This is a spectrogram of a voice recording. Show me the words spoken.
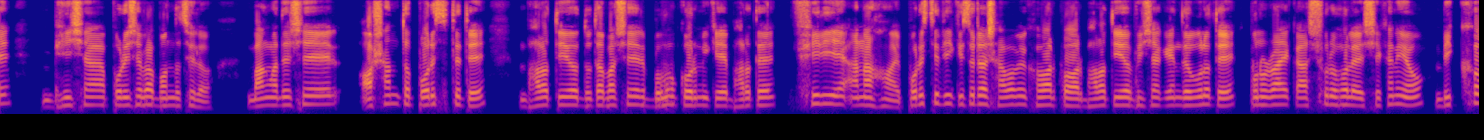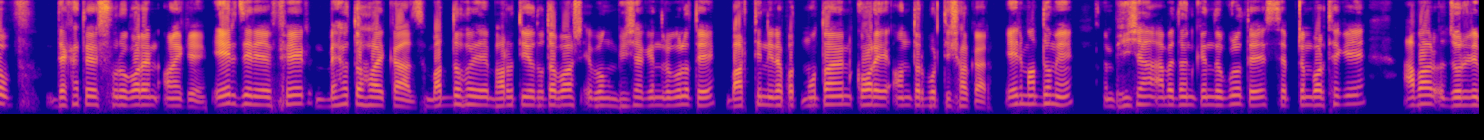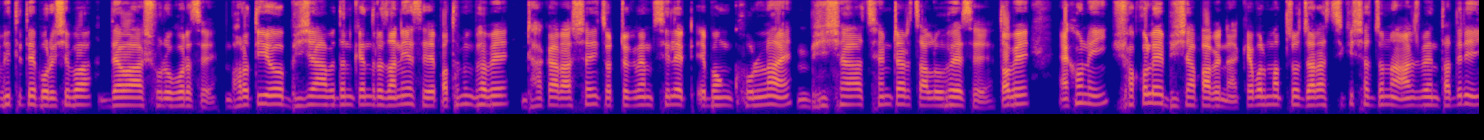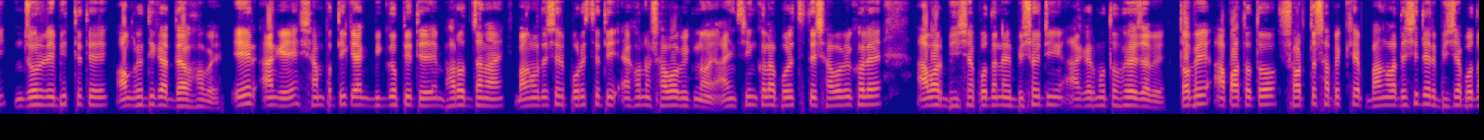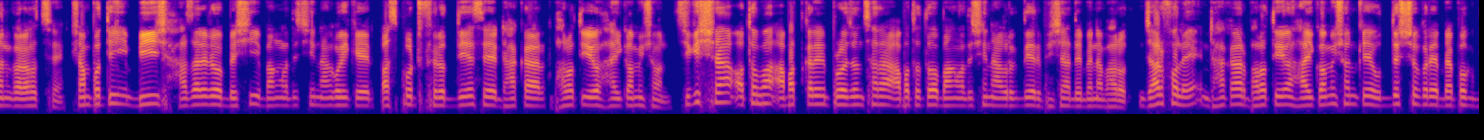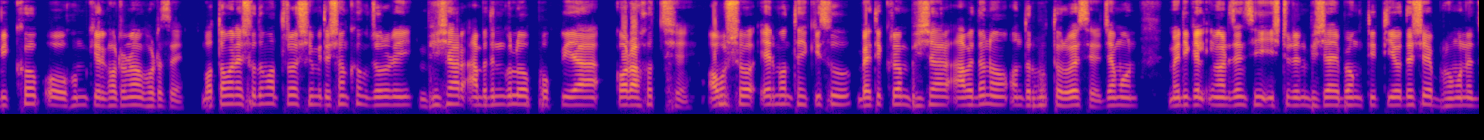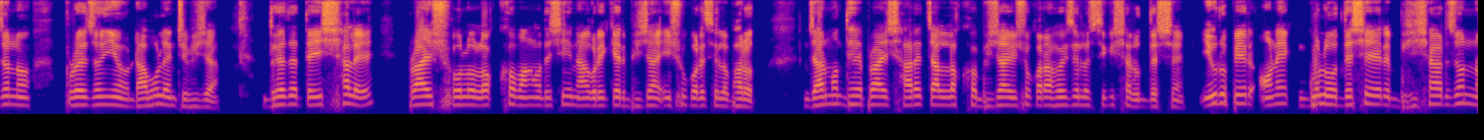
ভিসা পরিষেবা বন্ধ ছিল। বাংলাদেশের অশান্ত পরিস্থিতিতে ভারতীয় দূতাবাসের বহু কর্মীকে ভারতে ফিরিয়ে আনা হয়। পরিস্থিতি কিছুটা স্বাভাবিক হওয়ার পর ভারতীয় ভিসা কেন্দ্রগুলোতে পুনরায় কাজ শুরু হলে সেখানেও বিক্ষোভ দেখাতে শুরু করেন অনেকে। এর জেরে ফের ব্যাহত হয় কাজ। বাধ্য হয়ে ভারতীয় দূতাবাস এবং ভিসা কেন্দ্রগুলোতে বাড়তি নিরাপদ মোতায়েন করে অন্তর্বর্তী সরকার। এর মাধ্যমে ভিসা আবেদন কেন্দ্রগুলোতে সেপ্টেম্বর থেকে আবার জরুরি ভিত্তিতে পরিষেবা দেওয়া শুরু করেছে। ভারতীয় ভিসা আবেদন কেন্দ্র জানিয়েছে, প্রাথমিকভাবে ঢাকা, রাজশাহী, চট্টগ্রাম, সিলেট এবং খুলনায় ভিসা সেন্টার চালু হয়েছে। তবে এখনই সকলে ভিসা পাবে না। কেবলমাত্র যারা চিকিৎসার জন্য আসবেন, তাদেরই জরুরি ভিত্তিতে অগ্রাধিকার দেওয়া হবে। এর আগে সাম্প্রতিক এক বিজ্ঞপ্তিতে ভারত জানায়, বাংলাদেশের পরিস্থিতি এখনও স্বাভাবিক নয়। আইন শৃঙ্খলা পরিস্থিতি স্বাভাবিক হলে আবার ভিসা প্রদানের বিষয়টি আগের মতো হয়ে যাবে। তবে আপাতত শর্ত সাপেক্ষে বাংলাদেশিদের ভিসা প্রদান করা হচ্ছে। সম্প্রতি বিশ হাজারেরও বেশি বাংলাদেশি নাগরিকের পাসপোর্ট ফেরত দিয়েছে ঢাকার ভারতীয় হাইকমিশন। চিকিৎসা অথবা আপাতকালীন প্রয়োজন ছাড়া আপাতত বাংলাদেশি নাগরিকদের ভিসা দেবে না ভারত। যার ফলে ঢাকার ভারতীয় হাইকমিশনকে উদ্দেশ্য করে ব্যাপক বিক্ষোভ ও হুমকির ঘটনাও ঘটেছে। বর্তমানে শুধুমাত্র সীমিত সংখ্যক জরুরি ভিসার আবেদনগুলো প্রক্রিয়া করা হচ্ছে। অবশ্য এর মধ্যে কিছু ব্যতিক্রম ভিসার আবেদনও অন্তর্ভুক্ত রয়েছে, যেমন মেডিকেল ইমার্জেন্সি স্টুডেন্ট ভিসা এবং তৃতীয় দেশে ভ্রমণের জন্য প্রয়োজনীয় ডাবল এন্ট্রি ভিসা। দুই হাজার তেইশ সালে প্রায় ষোলো লক্ষ বাংলাদেশি নাগরিকের ভিসা ইস্যু করেছিল ভারত। যার মধ্যে প্রায় সাড়ে চার লক্ষ ভিসা ইস্যু করা হয়েছিল চিকিৎসার উদ্দেশ্যে। ইউরোপের অনেকগুলো দেশের ভিসার জন্য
